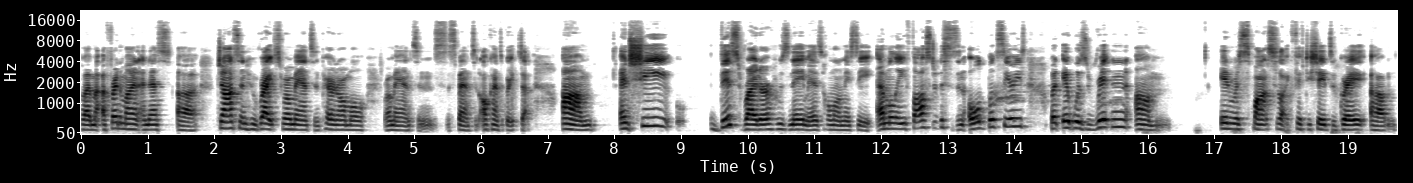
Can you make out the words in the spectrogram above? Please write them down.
by my, a friend of mine, Ines uh, Johnson, who writes romance and paranormal romance and suspense and all kinds of great stuff. Um, and she, this writer, whose name is hold on, let me see, Emily Foster. This is an old book series, but it was written um, in response to like Fifty Shades of Grey. Um,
